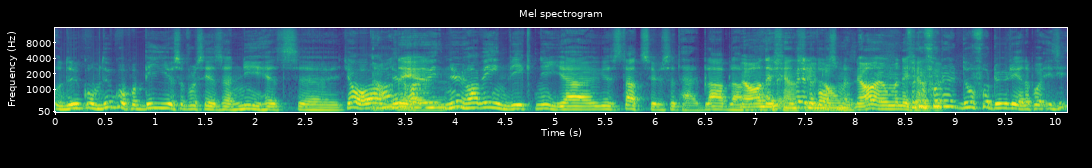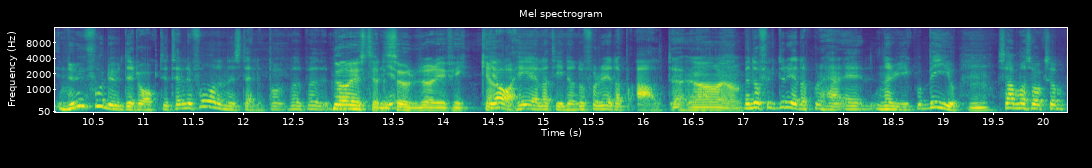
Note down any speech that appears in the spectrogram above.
Och du, om du går på bio så får du se så här nyhets... eh, Ja, Ja, nu, det har vi, nu har vi invigt nya stadshuset här. Bla, bla, Ja, bla. det Eller- känns eller ju vad som helst. Ja, jo, men det För då känns får, ju. du, då får du reda på... Nu får du det rakt i telefonen istället. På, på, på, Ja, just det. Det surrar i fickan. Ja, hela tiden. Då får du reda på allt. Ja, ja. Mm. Men då fick du reda på det här eh, när du gick på bio. Samma sak som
